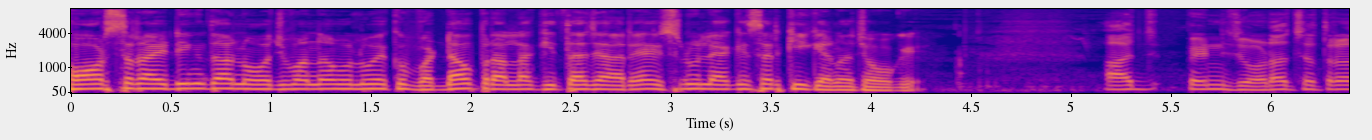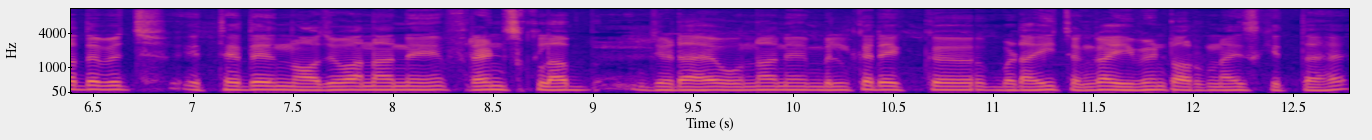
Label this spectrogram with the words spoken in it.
ਹਾਰਸ ਰਾਈਡਿੰਗ ਦਾ ਨੌਜਵਾਨਾਂ ਵੱਲੋਂ ਇੱਕ ਵੱਡਾ ਉਪਰਾਲਾ ਕੀਤਾ ਜਾ ਰਿਹਾ, ਇਸ ਨੂੰ ਲੈ ਕੇ ਸਰ ਕੀ ਕਹਿਣਾ ਚਾਹੋਗੇ? ਅੱਜ ਪਿੰਡ ਜੋੜਾ ਛਤਰਾ ਦੇ ਵਿੱਚ ਇੱਥੇ ਦੇ ਨੌਜਵਾਨਾਂ ਨੇ ਫਰੈਂਡਸ ਕਲੱਬ ਜਿਹੜਾ ਹੈ, ਉਹਨਾਂ ਨੇ ਮਿਲ ਕੇ ਇੱਕ ਬੜਾ ਹੀ ਚੰਗਾ ਇਵੈਂਟ ਆਰਗੇਨਾਈਜ਼ ਕੀਤਾ ਹੈ,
